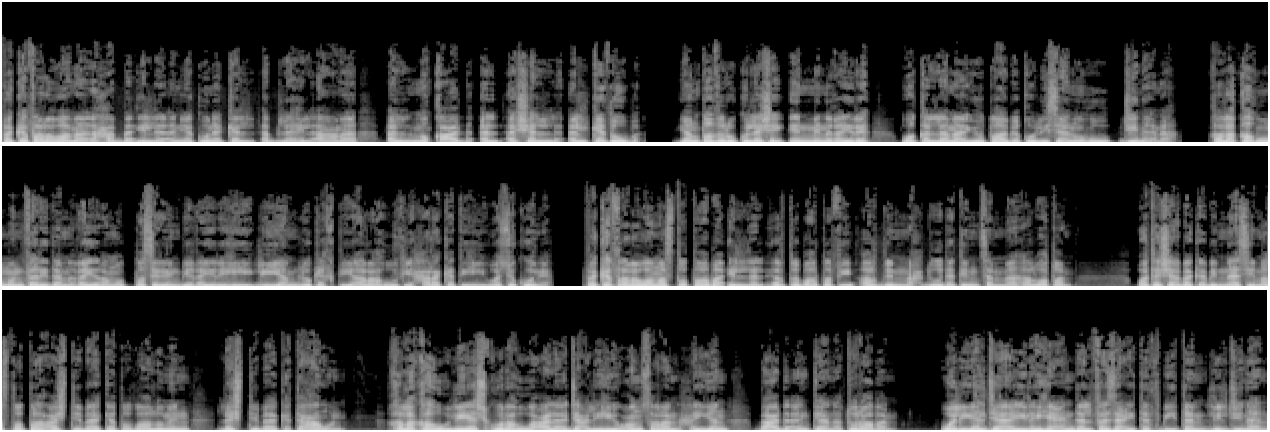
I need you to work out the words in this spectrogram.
فكفر وما أحب إلا أن يكون كالأبله الأعمى المقعد الأشل الكذوب. ينتظر كل شيء من غيره وقلما يطابق لسانه جنانه. خلقه منفردا غير متصل بغيره ليملك اختياره في حركته وسكونه. فكفر وما استطاب إلا الارتباط في أرض محدودة سماها الوطن. وتشابك بالناس ما استطاع اشتباك تظالم لا اشتباك تعاون. خلقه ليشكره على جعله عنصرا حيا بعد أن كان ترابا. وليلجأ إليه عند الفزع تثبيتا للجنان.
